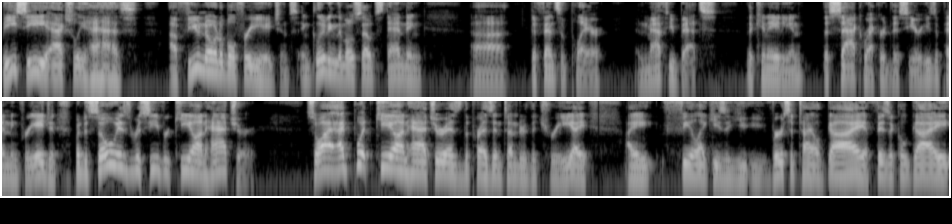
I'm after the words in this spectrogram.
BC, actually has a few notable free agents, including the most outstanding uh, defensive player, and Mathieu Betts, the Canadian, the sack record this year. He's a pending free agent, but so is receiver Keon Hatcher. So I, I put Keon Hatcher as the present under the tree. I I feel like he's a versatile guy, a physical guy,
